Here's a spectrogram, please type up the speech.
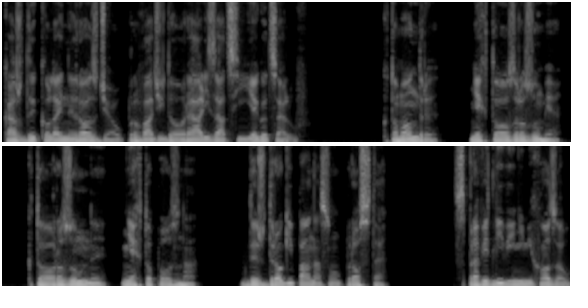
Każdy kolejny rozdział prowadzi do realizacji Jego celów. Kto mądry, niech to zrozumie, kto rozumny, niech to pozna, gdyż drogi Pana są proste. Sprawiedliwi nimi chodzą,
